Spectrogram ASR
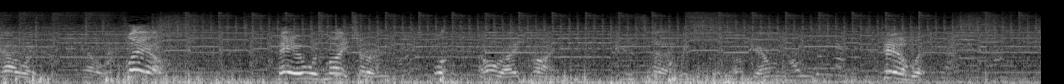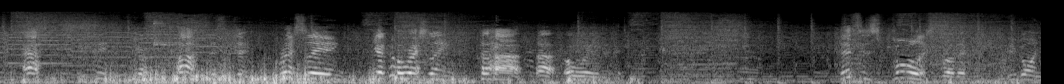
Now what? Now what? Flail! Hey, it was my turn. What? All right, fine. Use okay, I'm gonna use tail whip. Ah, this is it. Wrestling, gecko wrestling. Ha ha. Oh wait a minute. This is foolish, brother. You're going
